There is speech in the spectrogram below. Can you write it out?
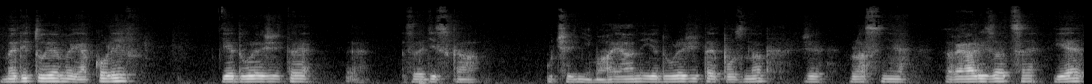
meditujeme jakoliv, je důležité eh, z hlediska učení Mahajány, je důležité poznat, že vlastně realizace je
